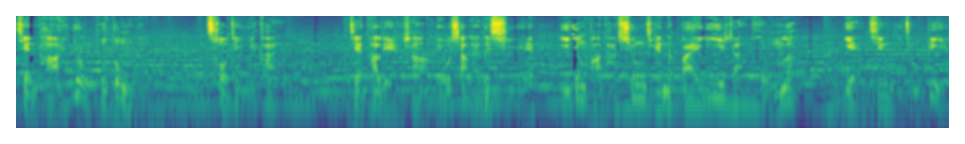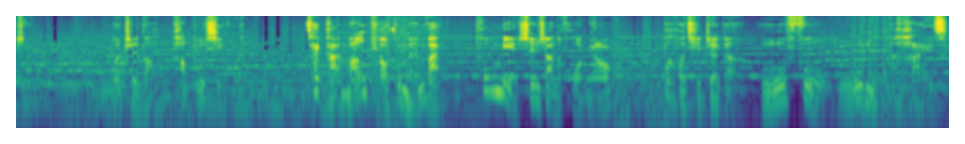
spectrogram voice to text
见他又不动了，凑近一看，见他脸上流下来的血已经把他胸前的白衣染红了，眼睛已经闭上。我知道他不行了，才赶忙跳出门外，扑灭身上的火苗，抱起这个无父无母的孩子。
